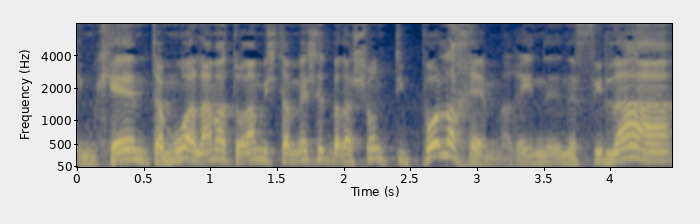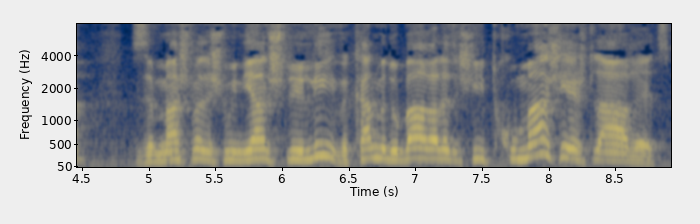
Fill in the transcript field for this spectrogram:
אם כן, תמוה למה התורה משתמשת בלשון תיפול לכם. הרי נפילה זה משהו, איזשהו עניין שלילי, וכאן מדובר על איזושהי תקומה שיש לארץ.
